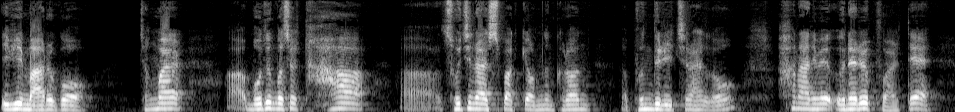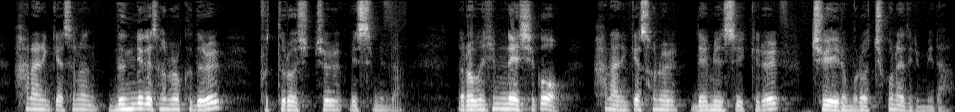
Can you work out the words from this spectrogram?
입이 마르고 정말 아, 모든 것을 다 아, 소진할 수밖에 없는 그런 분들일지라도 하나님의 은혜를 구할 때 하나님께서는 능력의 손으로 그들을 붙들어 주실 줄 믿습니다. 여러분 힘내시고 하나님께 손을 내밀 수 있기를 주의 이름으로 축원해 드립니다.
